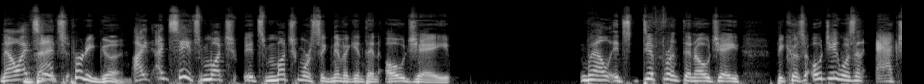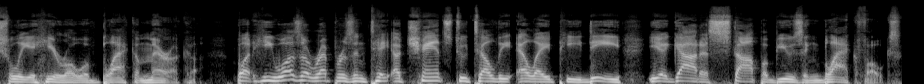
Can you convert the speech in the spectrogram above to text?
Now, I'd say That's pretty good. I, I'd say it's much it's much more significant than OJ. Well, it's different than OJ because OJ wasn't actually a hero of Black America, but he was a represent a chance to tell the LAPD you got to stop abusing black folks.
